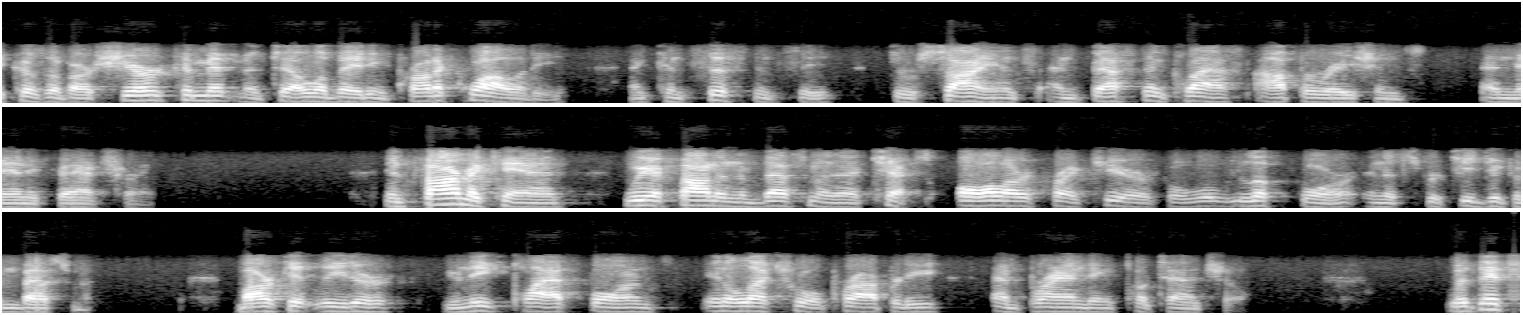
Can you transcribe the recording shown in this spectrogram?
because of our shared commitment to elevating product quality and consistency through science and best-in-class operations and manufacturing. In PharmaCann, we have found an investment that checks all our criteria for what we look for in a strategic investment. Market leader, unique platforms, intellectual property, and branding potential. With its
